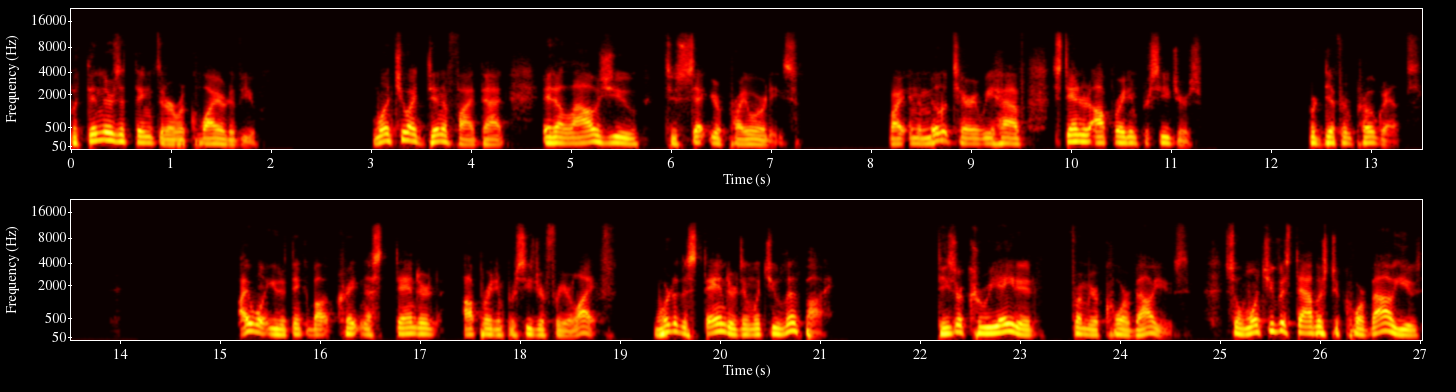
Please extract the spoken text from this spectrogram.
But then there's the things that are required of you. Once you identify that, it allows you to set your priorities. Right? In the military, we have standard operating procedures for different programs. I want you to think about creating a standard operating procedure for your life. What are the standards in which you live by? These are created from your core values. So once you've established your core values,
